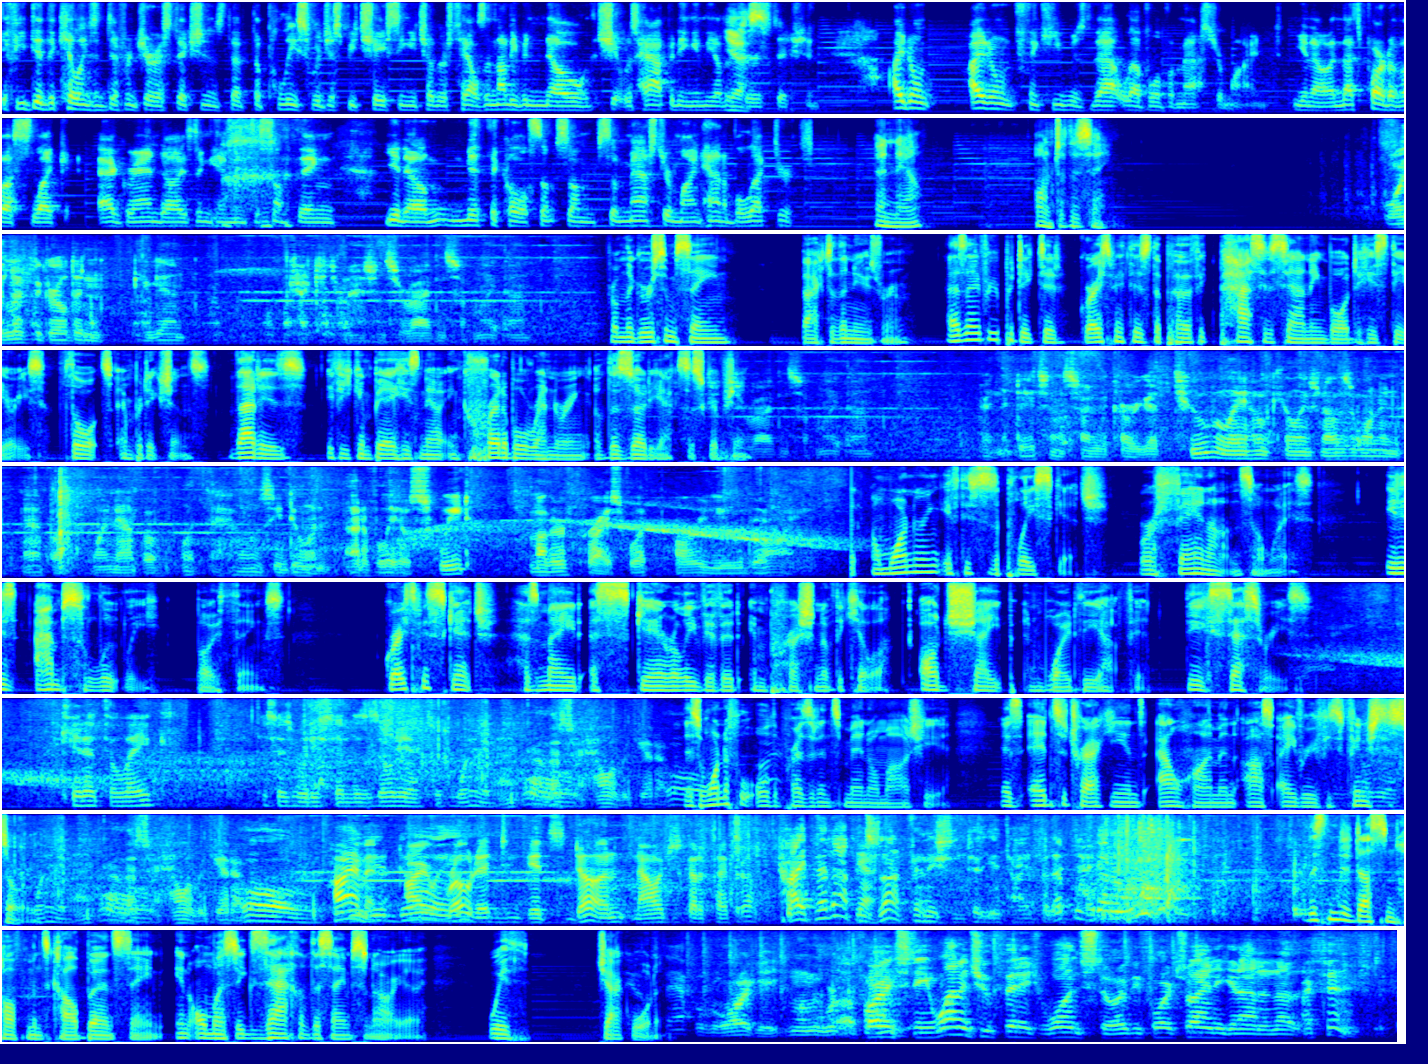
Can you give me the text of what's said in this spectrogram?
if he did the killings in different jurisdictions that the police would just be chasing each other's tails and not even know that shit was happening in the other Yes. jurisdiction. I don't I don't think he was that level of a mastermind, you know, and that's part of us like aggrandizing him into something, you know, mythical, some some some mastermind Hannibal Lecter. And now, onto the scene. Boy lived, the girl didn't. Again. God, could you imagine surviving something like that? From the gruesome scene, back to the newsroom. As Avery predicted, Graysmith is the perfect passive sounding board to his theories, thoughts, and predictions. That is, if you compare his now incredible rendering of the Zodiac's description. Surviving something like that. Writing the dates on the side of the car. You got two Vallejo killings, now there's one in Napa. Why Napa? What the hell is he doing out of Vallejo? Sweet mother of Christ, what are you drawing? I'm wondering if this is a police sketch or a fan art in some ways. It is absolutely both things. Graysmith's sketch has made a scarily vivid impression of the killer. Odd shape and weight of the outfit, the accessories. Kid at the lake. This is what he said the Zodiac was wearing. God, that's a hell of a getup. There's a wonderful All the President's Men homage here, as Ed Setrakian's Al Hyman asks Avery if he's finished the story. God, that's a hell of a getup. Oh, Hyman, I wrote it. It's done. Now I just got to type it up. Type it up. It's not finished until you type it up. We've got to read it. Listen to Dustin Hoffman's Carl Bernstein in almost exactly the same scenario with Jack Warden. Watergate. You want me to work uh, Bernstein, why don't you finish one story before trying to get on another? I finished it.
